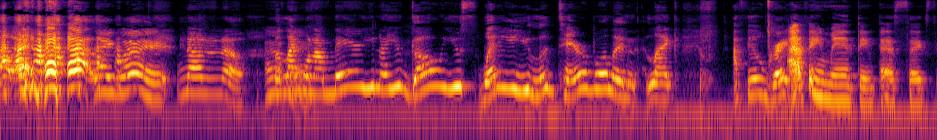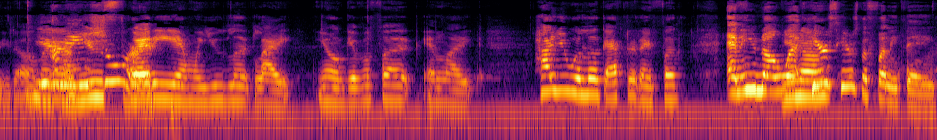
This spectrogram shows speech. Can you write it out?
like what? No, no, no. But like when I'm there, you know, you go, you sweaty, you look terrible, and like I feel great. I think men think that's sexy though. Yeah. Like, I when you sure. sweaty and when you look like you don't give a fuck and like how you would look after they fuck. and you know what? You know? Here's here's the funny thing.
